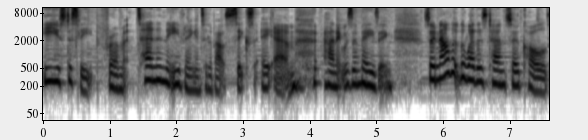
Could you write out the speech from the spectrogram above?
He used to sleep from 10 in the evening until about 6 am, and it was amazing. So now that the weather's turned so cold,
